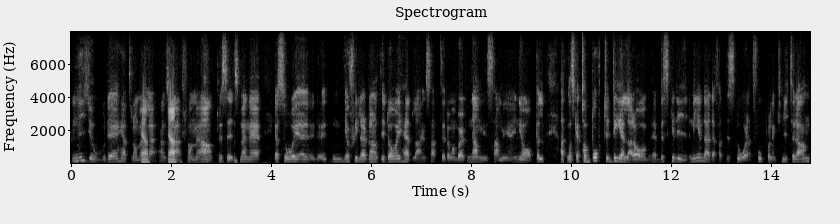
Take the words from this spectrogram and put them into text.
Nyord heter de? Ja. ja. Som, ja, precis. Men jag såg, eh, jag skildrade bland annat idag i headlines att de har börjat namninsamlingar i Neapel. Att man ska ta bort delar av eh, beskrivningen där därför att det står att fotbollen knyter an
